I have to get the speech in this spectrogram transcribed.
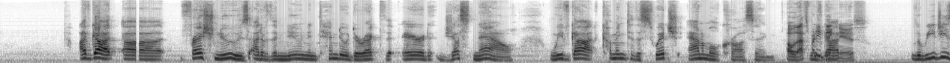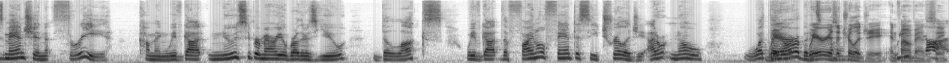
I've got uh, fresh news out of the new Nintendo Direct that aired just now. We've got coming to the Switch Animal Crossing, Oh, that's pretty We've big news. Luigi's Mansion 3 coming. We've got new Super Mario Brothers U Deluxe. We've got the Final Fantasy trilogy. I don't know what they are, but where is a trilogy in We've Final Fantasy?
